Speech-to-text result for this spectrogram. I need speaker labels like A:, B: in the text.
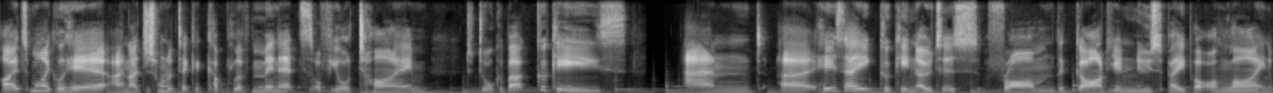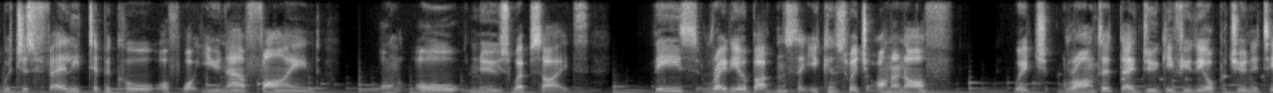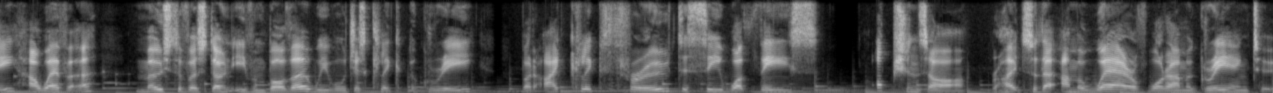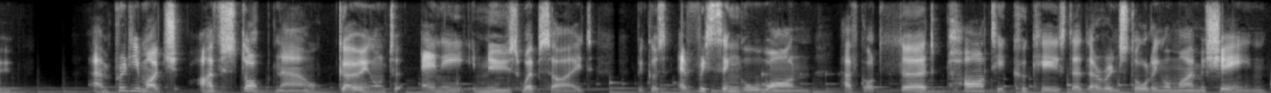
A: Hi, it's Michael here, and I just want to take a couple of minutes of your time to talk about cookies. And uh, here's a cookie notice from the Guardian newspaper online, which is fairly typical of what you now find on all news websites. These radio buttons that you can switch on and off, which granted, they do give you the opportunity. However, most of us don't even bother. We will just click agree. But I click through to see what these options are, right? So that I'm aware of what I'm agreeing to. And pretty much I've stopped now going onto any news website because every single one have got third party cookies that they're installing on my machine,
